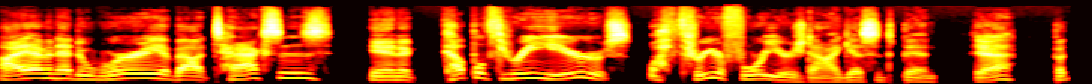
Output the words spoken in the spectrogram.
I haven't had to worry about taxes in a couple, three years. Well, three or four years now, I guess it's been. Yeah. But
